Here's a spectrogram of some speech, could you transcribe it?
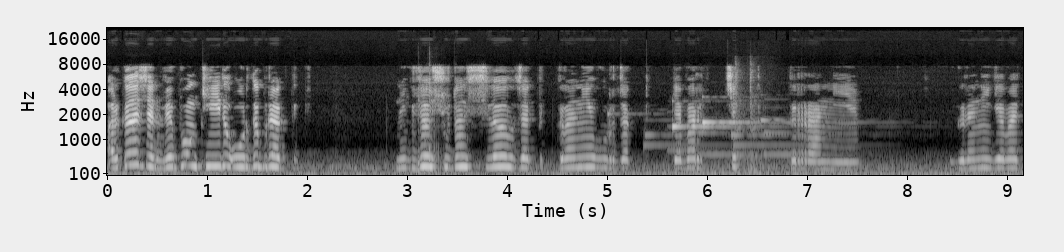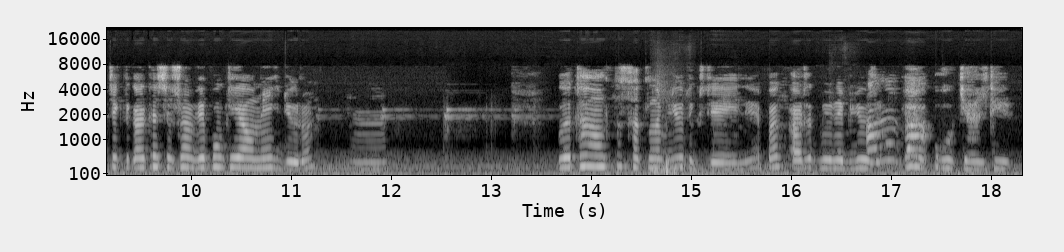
Arkadaşlar weapon key'i de orada bıraktık. Ne güzel şuradan silah alacaktık. Granny'yi vuracaktık. Gebertecektik Granny'yi. Granny'yi gebertecektik. Arkadaşlar şu an weapon key'i almaya gidiyorum. Hmm. Bu yatağın altında saklanabiliyorduk Z ile. Bak artık bölünebiliyoruz. Ama bak- o geldi.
